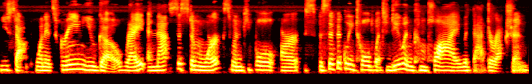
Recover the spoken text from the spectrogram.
you stop. When it's green, you go, right? And that system works when people are specifically told what to do and comply with that direction.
